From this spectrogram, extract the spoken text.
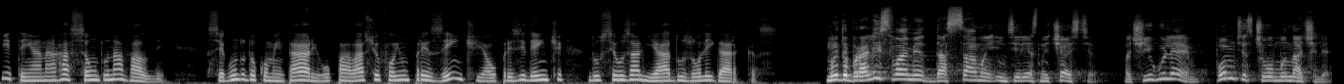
e tem a narração do Navalny. Segundo o documentário, o palácio foi um presente ao presidente dos seus aliados oligarcas. Мы добрались с вами до самой интересной части. На чьи гуляем? Помните, с чего мы начали?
